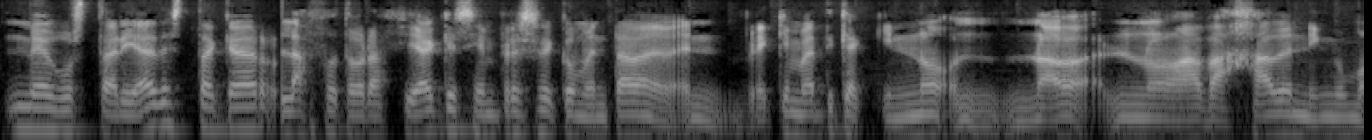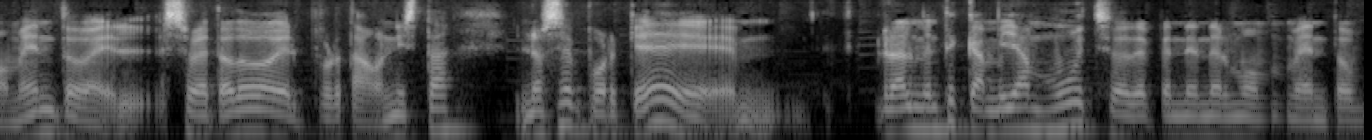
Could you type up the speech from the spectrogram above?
me gustaría destacar la fotografía que siempre se comentaba en Breaking Bad que aquí no, no, ha, bajado en ningún momento. sobre todo el protagonista, no sé por qué, realmente cambia mucho dependiendo del momento.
